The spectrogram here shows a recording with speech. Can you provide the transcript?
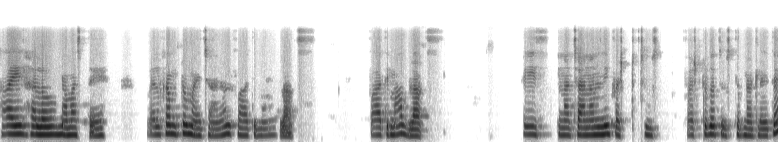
హాయ్ హలో నమస్తే. Welcome to my channel Fatima blogs Fatima blogs please నా ఛానల్ని ఫస్ట్ చూ ఫస్ట్గా చూస్తున్నట్లయితే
